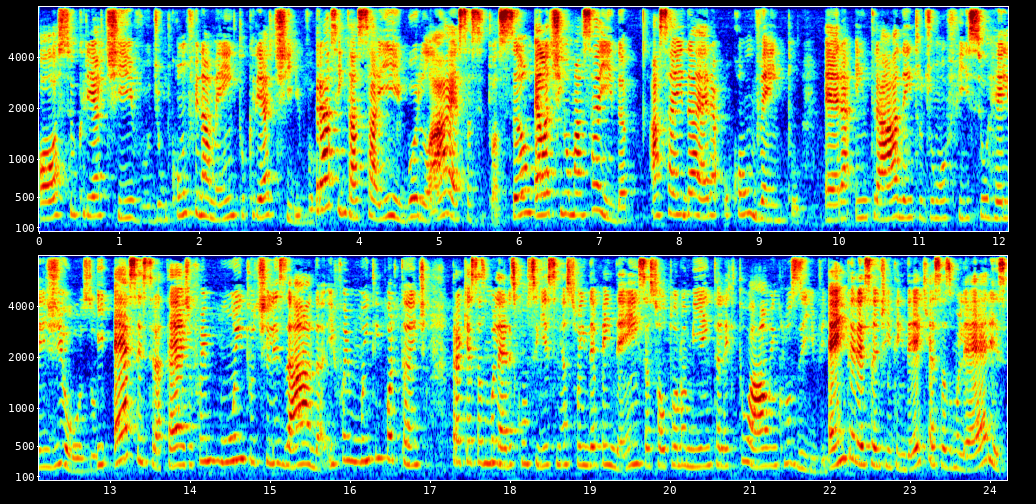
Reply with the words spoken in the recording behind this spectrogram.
ócio criativo, de um confinamento criativo. Para tentar sair, burlar essa situação, ela tinha uma saída. A saída era o convento, era entrar dentro de um ofício religioso. E essa estratégia foi muito utilizada e foi muito importante para que essas mulheres conseguissem a sua independência, a sua autonomia intelectual, inclusive. É interessante entender que essas mulheres,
